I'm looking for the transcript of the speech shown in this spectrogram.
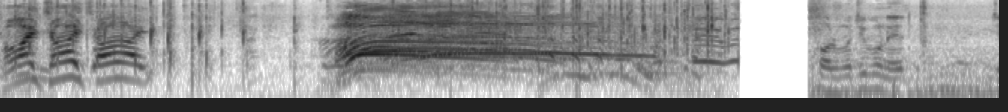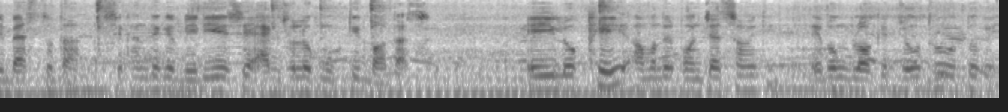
ছয় ছয় ছয়। কর্মজীবনের যে ব্যস্ততা সেখান থেকে বেরিয়ে এসে এক ঝলক মুক্তির বাতাস। এই লক্ষ্যেই আমাদের পঞ্চায়েত সমিতি এবং ব্লকের যৌথ উদ্যোগে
